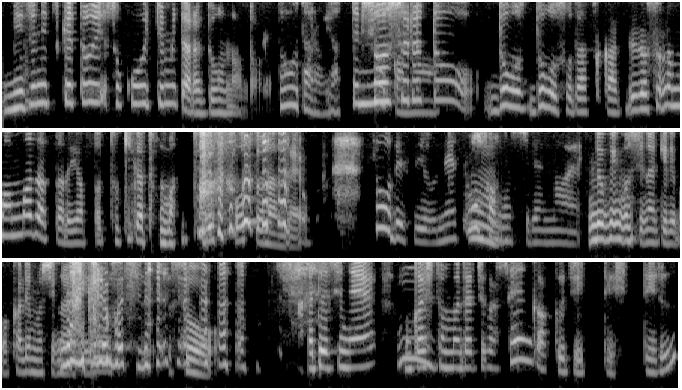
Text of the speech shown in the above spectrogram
水につけといそこ置いてみたらどうなんだろうどうだろうやってみようかな。そうするとどうどう育つかってそのまんまだったらやっぱ時が止まってるスポットなんだよ。そうですよね。そうかもしれない。伸びもしなければ枯れもしないなんかけどもしない。そう 私ねうん昔友達が仙岳寺って知ってる？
